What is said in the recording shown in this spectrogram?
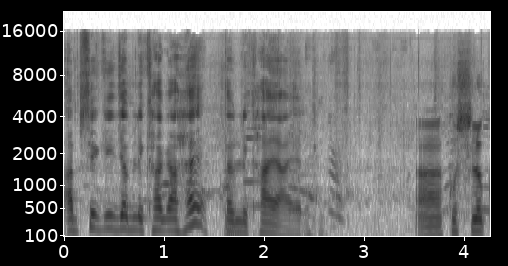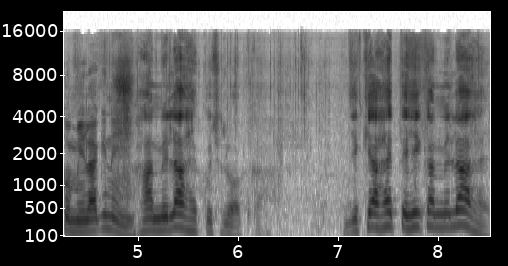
अब से की जब लिखा गया है तब लिखाए आए रहे। आ, कुछ लोग को मिला कि नहीं? हाँ मिला है कुछ लोग का। जी क्या है तही का मिला है?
